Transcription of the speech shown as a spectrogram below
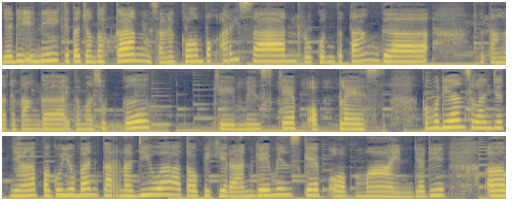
Jadi ini kita contohkan misalnya kelompok arisan, rukun tetangga, tetangga-tetangga itu masuk ke Gamescape of Place. Kemudian selanjutnya paguyuban karena jiwa atau pikiran Gamescape of Mind. Jadi uh,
